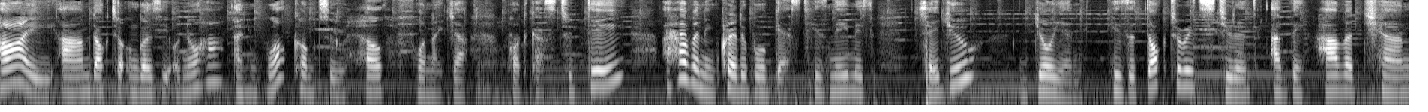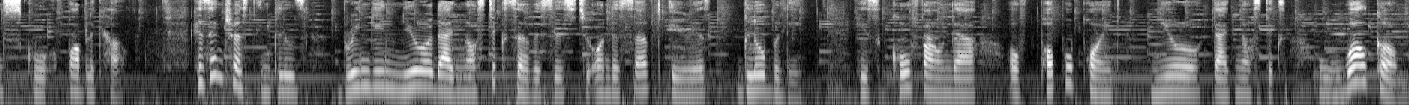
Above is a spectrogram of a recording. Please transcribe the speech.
Hi, I'm Dr. Ngozi Onoha, and welcome to Health for Naija podcast. Today, I have an incredible guest. His name is Teguo Djoyum. He's a doctorate student at the Harvard Chan School of Public Health. His interest includes bringing neurodiagnostic services to underserved areas globally. He's co founder of Purple Point Neurodiagnostics. Welcome.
